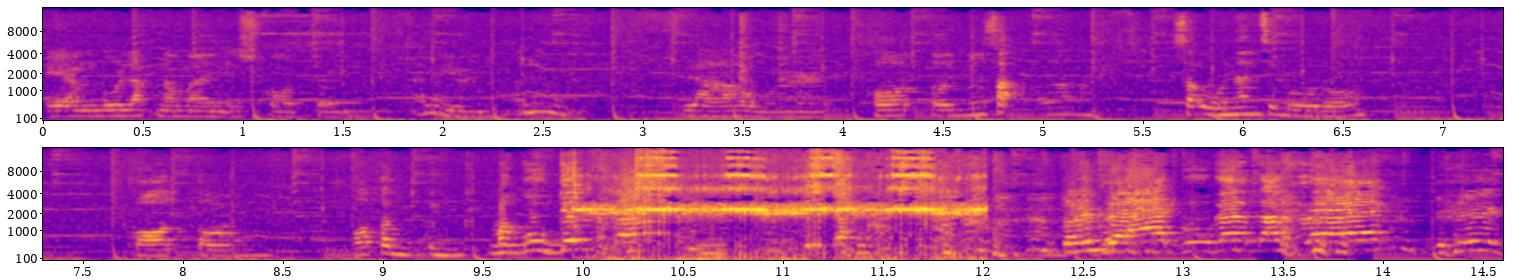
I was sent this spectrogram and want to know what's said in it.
eh ang bulak naman is cotton? Ano yun? Ano yun? Flower. Cotton. Yung sa, sa unan siguro. Cotton. Cotton. Mag-google ka! Greg! Google ka, Greg! Greg!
